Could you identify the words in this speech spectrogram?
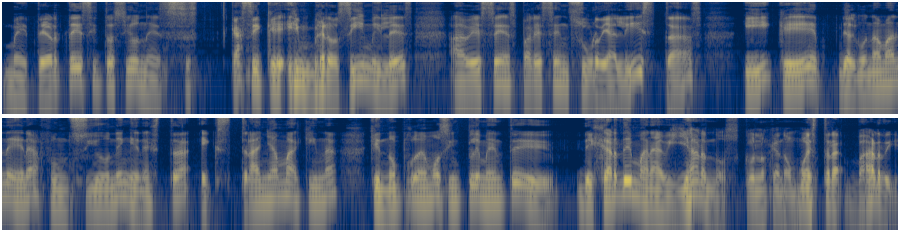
meterte situaciones casi que inverosímiles, a veces parecen surrealistas y que de alguna manera funcionen en esta extraña máquina que no podemos simplemente dejar de maravillarnos con lo que nos muestra Bardi.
